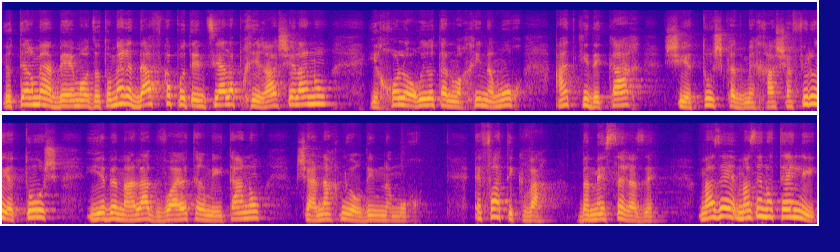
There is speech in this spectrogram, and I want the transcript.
יותר מהבהמות. זאת אומרת, דווקא פוטנציאל הבחירה שלנו יכול להוריד אותנו הכי נמוך, עד כדי כך שיתוש קדמך, שאפילו יתוש יהיה במעלה גבוהה יותר מאיתנו, כשאנחנו יורדים נמוך. איפה התקווה במסר הזה? מה זה, מה זה נותן לי?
